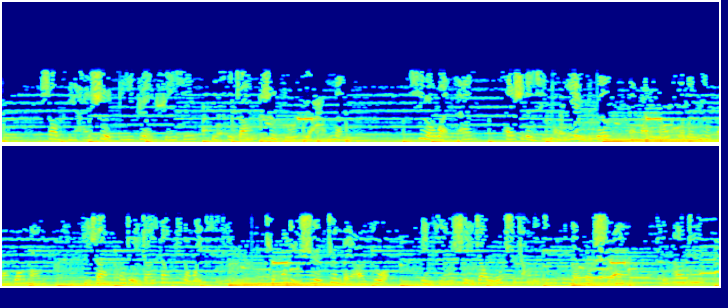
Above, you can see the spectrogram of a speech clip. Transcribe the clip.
上品韩氏第一卷玄心第四章世祖与寒门。七楼晚餐，餐室的青铜夜雨灯散发着柔和的润黄光芒，地上铺着一张香槟的尾席。陈母李氏正北而坐，面前是一张五尺长的金丝楠木石案，陈操之、陈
